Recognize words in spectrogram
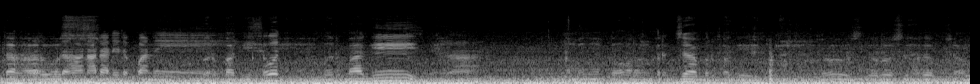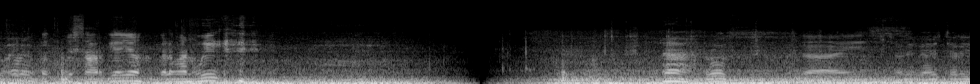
kita harus mudahan ada di depan nih. Berbagi. Sud. berbagi. Bismillah. namanya ke orang kerja berbagi. Terus terus harap insyaallah ya. besar dia ya galengan hui. Nah terus. Guys. Cari guys cari.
